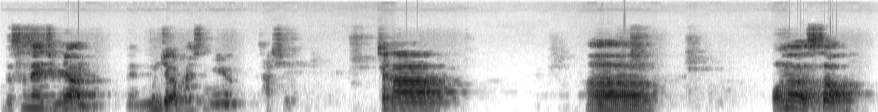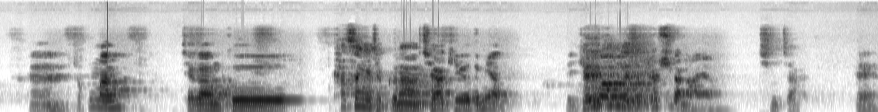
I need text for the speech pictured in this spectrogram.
느슨해지면 예, 문제가 발생해요. 사실 제가 어, 오너로서 예, 조금만 제가 그 타성해졌거나 제가 게으르면 결과물에서 표시가 나요. 진짜. 네.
